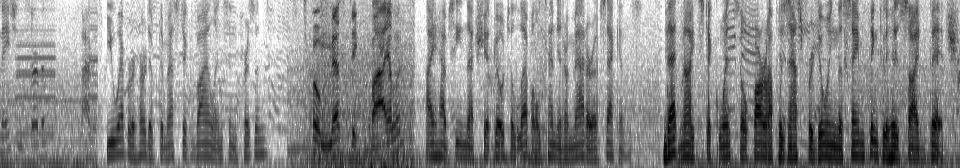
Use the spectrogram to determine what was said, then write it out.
Nation service? You ever heard of domestic violence in prison? Domestic violence? I have seen that shit go to level 10 in a matter of seconds. That nightstick went so far up his ass for doing the same thing to his side bitch.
